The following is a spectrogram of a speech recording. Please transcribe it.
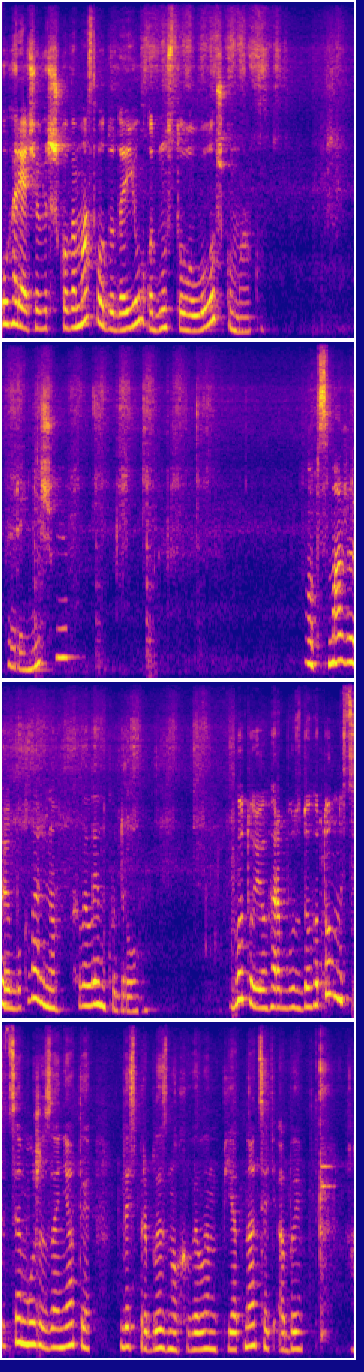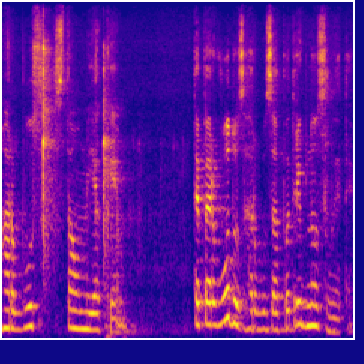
У гаряче вершкове масло додаю 1 столову ложку маку. Перемішую. Обсмажую буквально хвилинку другу. Готую гарбуз до готовності. Це може зайняти десь приблизно хвилин 15, аби гарбуз став м'яким. Тепер воду з гарбуза потрібно злити.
